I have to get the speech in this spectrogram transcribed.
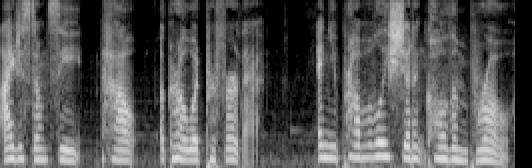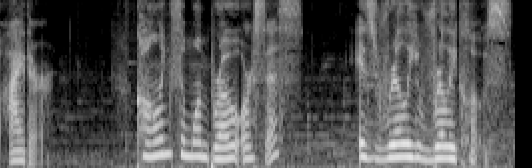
I just don't see how a girl would prefer that. And you probably shouldn't call them bro either. Calling someone bro or sis is really, really close.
